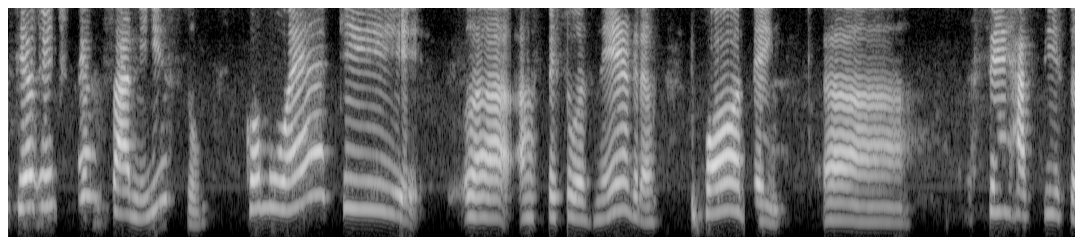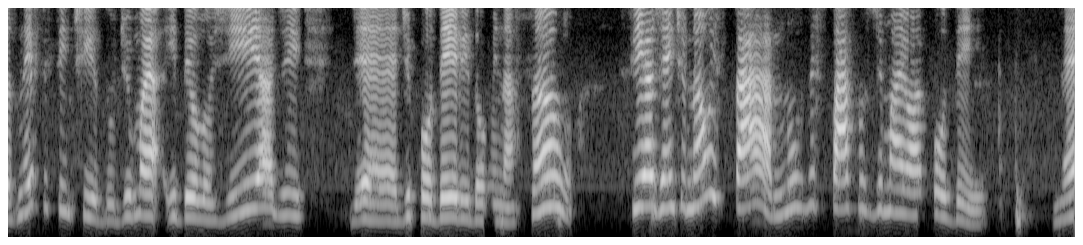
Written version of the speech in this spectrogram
Se a gente pensar nisso, como é que uh, as pessoas negras podem uh, ser racistas nesse sentido de uma ideologia de, de, é, de poder e dominação, se a gente não está nos espaços de maior poder, né?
